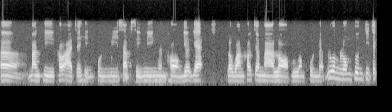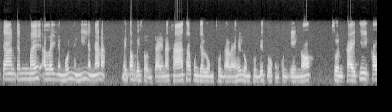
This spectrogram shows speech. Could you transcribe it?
เอ่อบางทีเขาอาจจะเห็นคุณมีทรัพย์สินมีเงินทองเยอะแยะ ระวังเขาจะมาหลอกลวงคุณแบบร่วมลงทุนกิจการกันไหมอะไรอย่างง้นอย่างนี้อย่างนั้นอะ ไม่ต้องไปสนใจนะคะ ถ้าคุณจะลงทุนอะไรให้ลงทุนด้วยตัวของคุณเองเนาะส่วนใครที่เขา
